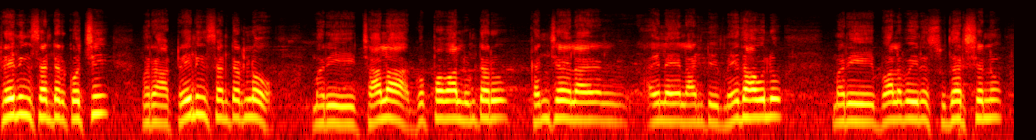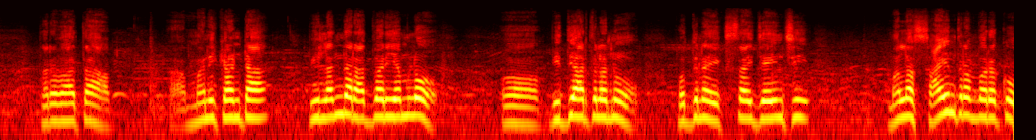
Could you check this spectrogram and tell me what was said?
ట్రైనింగ్ సెంటర్కి వచ్చి మరి ఆ ట్రైనింగ్ సెంటర్లో మరి చాలా గొప్ప వాళ్ళు ఉంటారు. కంచె ఐలయ్య లాంటి మేధావులు మరి బాలబోయిన సుదర్శను తర్వాత మణికంఠ వీళ్ళందరి ఆధ్వర్యంలో విద్యార్థులను పొద్దున ఎక్సర్సైజ్ చేయించి మళ్ళా సాయంత్రం వరకు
